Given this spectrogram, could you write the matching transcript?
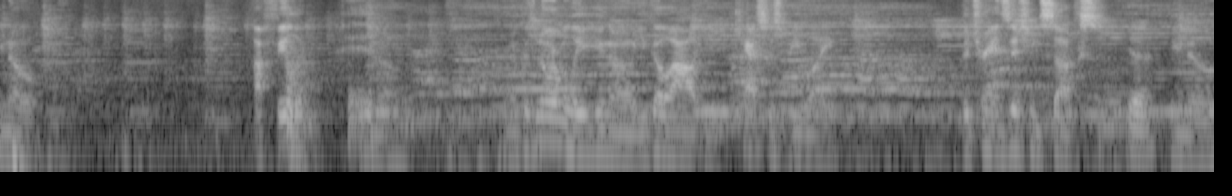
You know, I feel it. Yeah. You know, because normally, you know, you go out, you catch just be like, the transition sucks. Yeah. You know,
